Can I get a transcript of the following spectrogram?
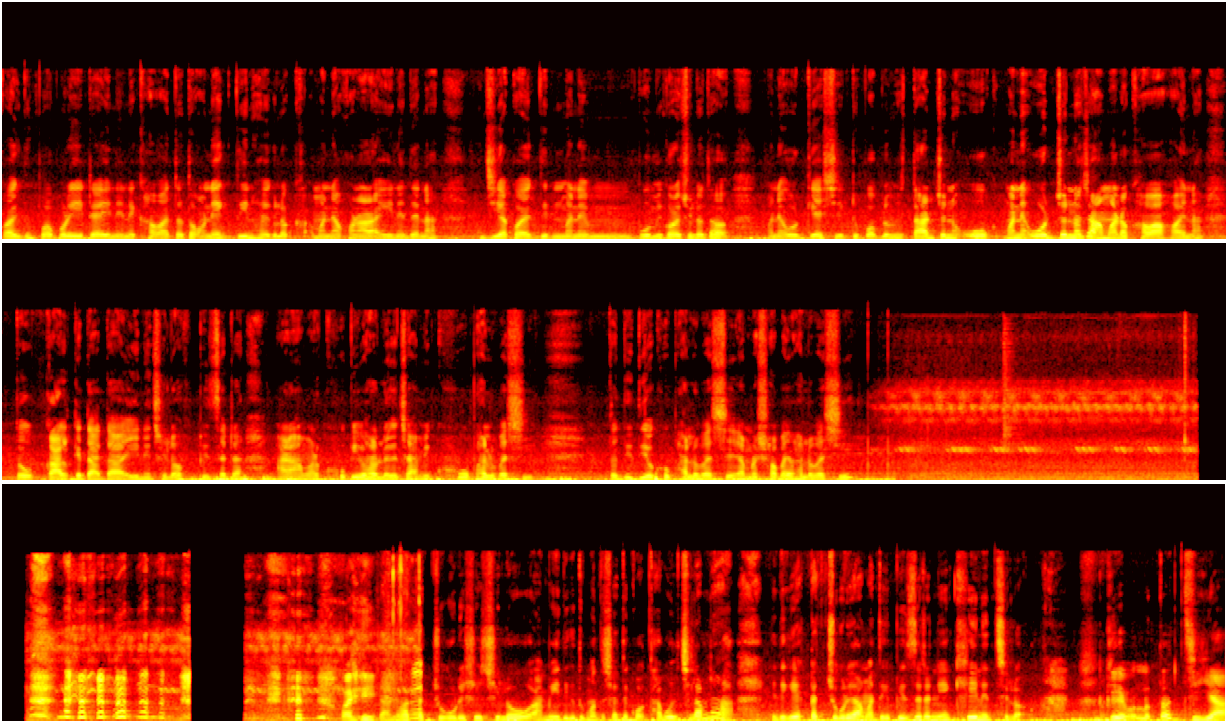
কয়েকদিন পর পরে এটা এনে এনে খাওয়াতো। তো অনেক দিন হয়ে গেলো মানে এখন আর এনে দেয় না। জিয়া কয়েকদিন মানে বমি করেছিল তো। মানে ওর গ্যাসের একটু প্রবলেম তার জন্য ও মানে ওর জন্য যে আমারও খাওয়া হয় না। তো কালকে দাদা এনেছিল পিৎজাটা। আর আমার খুবই ভালো লেগেছে। আমি খুব ভালোবাসি। তো দিদিও খুব ভালোবাসে। আমরা সবাই ভালোবাসি। জানো, একটা চোর এসেছিল। আমি এদিকে তোমাদের সাথে কথা বলছিলাম না, এদিকে একটা চোরে আমার থেকে পিৎজাটা নিয়ে খেয়ে নিচ্ছিল। কে বলল তো জিয়া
